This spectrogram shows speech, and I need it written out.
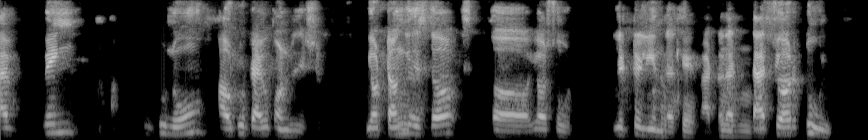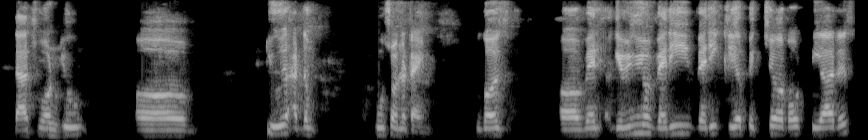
having to know how to drive a conversation. Your tongue Mm. is the uh, your sword, literally in that Okay. matter. That Mhm. that's your tool. That's what Mhm. you uh, use at the most of the time. Because uh, when giving you a very very clear picture about PR is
